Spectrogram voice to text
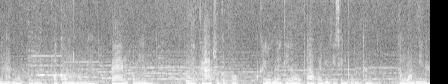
นะฮะนวดผมพอก่อนนอนนะแปรงผมเพื่อคราบสกปรก ที่เราพอกไว้อยู่ที่เส้นผมทั้งทั้งวันนี่นะ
